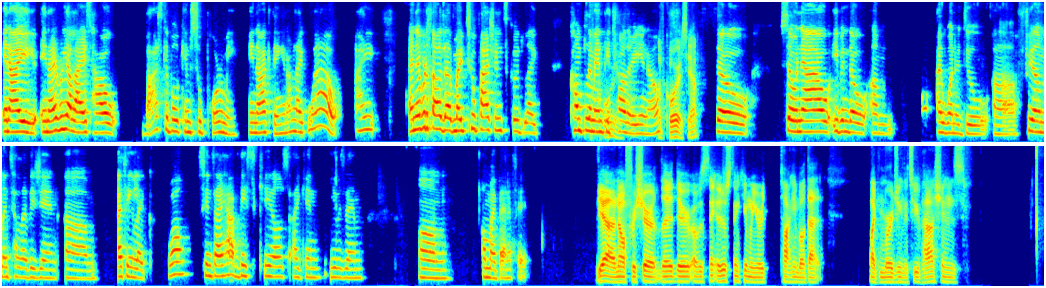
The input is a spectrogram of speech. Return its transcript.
and I and I realized how basketball can support me in acting, and I'm like, wow, I I never thought that my two passions could like complement each other, you know. Of course, yeah. So so now, even though um I want to do uh, film and television, um, I think like well, since I have these skills, I can use them um, on my benefit. Yeah, no, for sure. There, there I was, th- I was just thinking when you were talking about that, like merging the two passions.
